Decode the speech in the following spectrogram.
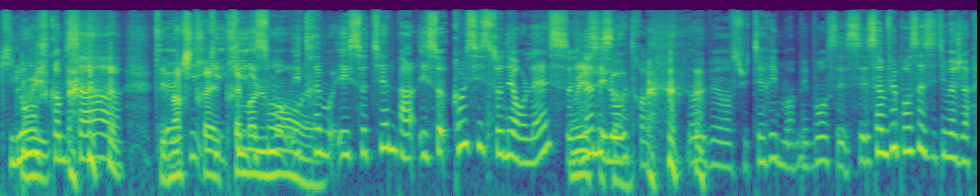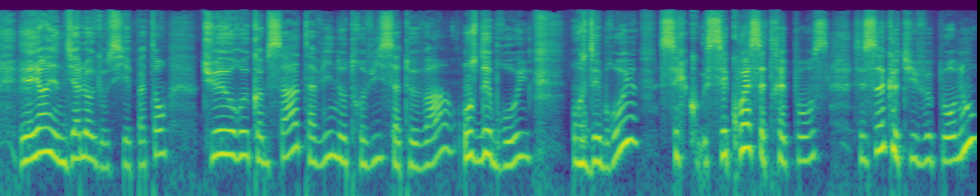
qui longent comme ça, qui euh, marchent très, très mollement. et, se tiennent par, et comme s'ils se tenaient en laisse l'un et l'autre. je suis terrible, moi, mais bon, ça me fait penser à cette image-là. Et d'ailleurs, il y a un dialogue aussi épatant. Tu es heureux comme ça, ta vie, notre vie, ça te va, on se débrouille on se débrouille C'est quoi cette réponse? C'est ça que tu veux pour nous?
